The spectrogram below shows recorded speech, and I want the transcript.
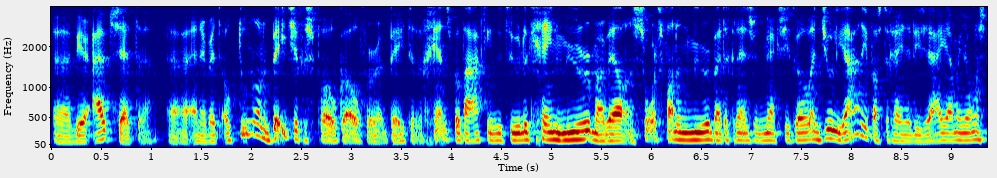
uh, weer uitzetten. Uh, en er werd ook toen al een beetje gesproken over een betere grensbewaking natuurlijk. Geen muur, maar wel een soort van een muur bij de grens met Mexico. En Giuliani was degene die zei, ja maar jongens,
